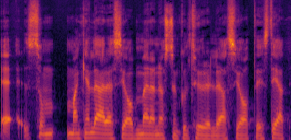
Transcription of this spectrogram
eh, som man kan lära sig av Mellanösternkultur eller asiatiskt, det är att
